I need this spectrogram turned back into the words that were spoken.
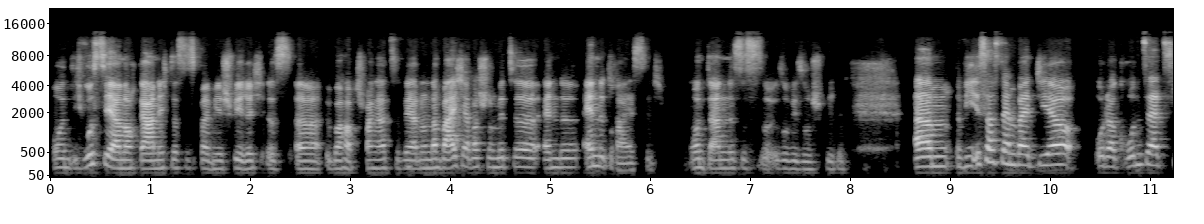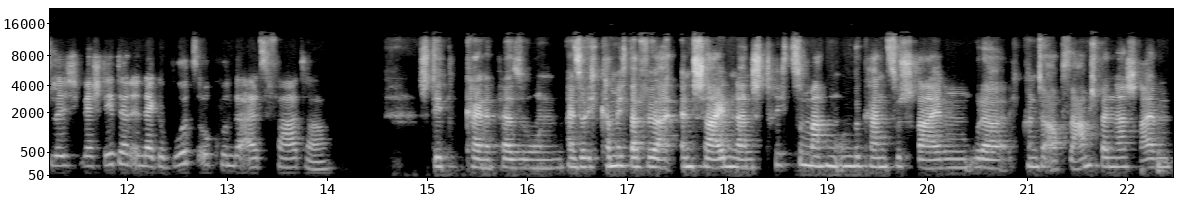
und ich wusste ja noch gar nicht, dass es bei mir schwierig ist, äh, überhaupt schwanger zu werden. Und dann war ich aber schon Mitte, Ende, Ende 30. Und dann ist es sowieso schwierig. Ähm, wie ist das denn bei dir oder grundsätzlich, wer steht denn in der Geburtsurkunde als Vater? Steht keine Person. Also ich kann mich dafür entscheiden, dann Strich zu machen, unbekannt zu schreiben oder ich könnte auch Samenspender schreiben.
